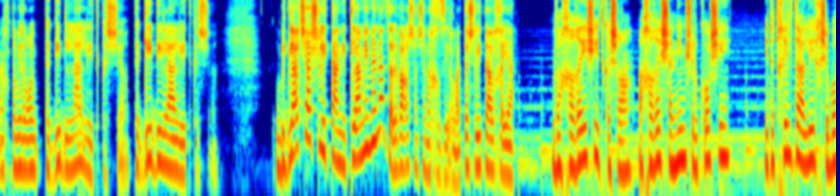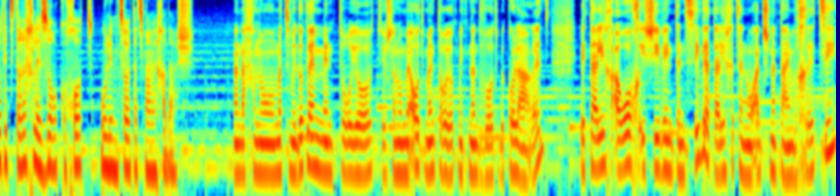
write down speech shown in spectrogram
אנחנו תמיד אומרים, תגיד לה להתקשר, תגידי לה להתקשר. בגלל שהשליטה ניטלה ממנה, זה הדבר הראשון שנחזיר לה, את השליטה על חייה. ואחרי שהיא התקשרה, אחרי שנים של קושי, היא תתחיל תהליך שבו תצטרך לאזור כוחות ולמצוא את עצמה מחדש. אנחנו מצמידות להם מנטוריות, יש לנו מאות מנטוריות מתנדבות בכל הארץ, לתהליך ארוך, אישי ואינטנסיבי, התהליך אצלנו עד שנתיים וחצי,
